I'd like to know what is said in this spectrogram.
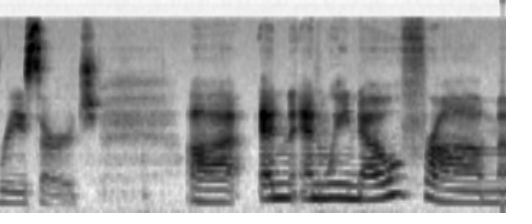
Research. Uh, and and we know from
